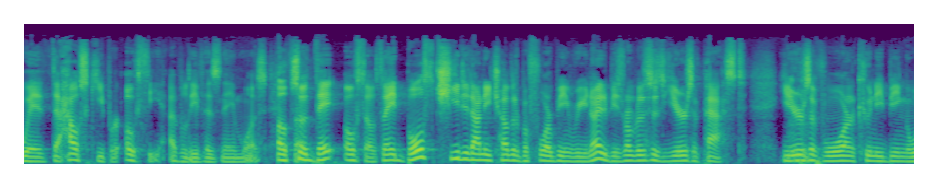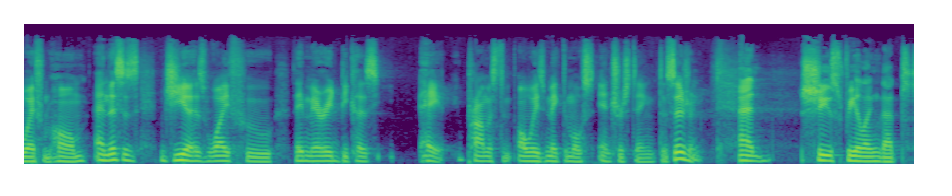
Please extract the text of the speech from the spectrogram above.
with the housekeeper Othi, I believe his name was. Otho. So they Otho, they'd both cheated on each other before being reunited. Because remember, this is years have passed, years mm-hmm. of war and Kuni being away from home, and this is Jia, his wife, who they married because hey, he promised to always make the most interesting decision. and she's feeling that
